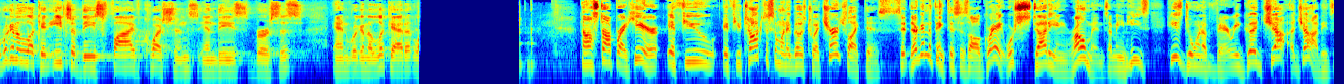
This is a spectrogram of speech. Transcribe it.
we're going to look at each of these five questions in these verses, and we're going to look at it Now I'll stop right here. If you if you talk to someone who goes to a church like this, they're going to think this is all great. We're studying Romans. I mean, he's he's doing a very good jo- job. He's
